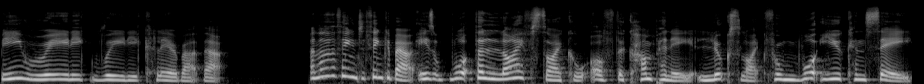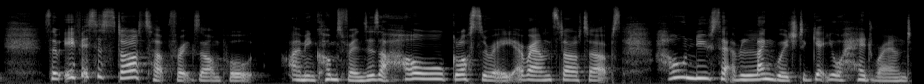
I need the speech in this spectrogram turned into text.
Be really, really clear about that. Another thing to think about is what the life cycle of the company looks like from what you can see. So, if it's a startup, for example, I mean, Comms Friends, there's a whole glossary around startups, a whole new set of language to get your head round.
